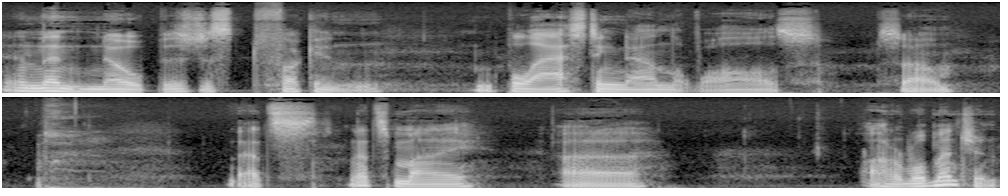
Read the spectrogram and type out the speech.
and then Nope is just fucking blasting down the walls. So that's that's my uh honorable mention.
